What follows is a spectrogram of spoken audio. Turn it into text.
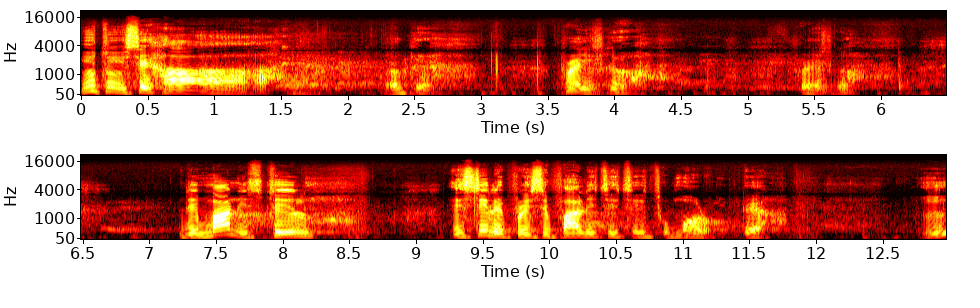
You too, you say, ha. Okay. Praise God. Praise God. The man is still, is still a principality till tomorrow. There. Hmm?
